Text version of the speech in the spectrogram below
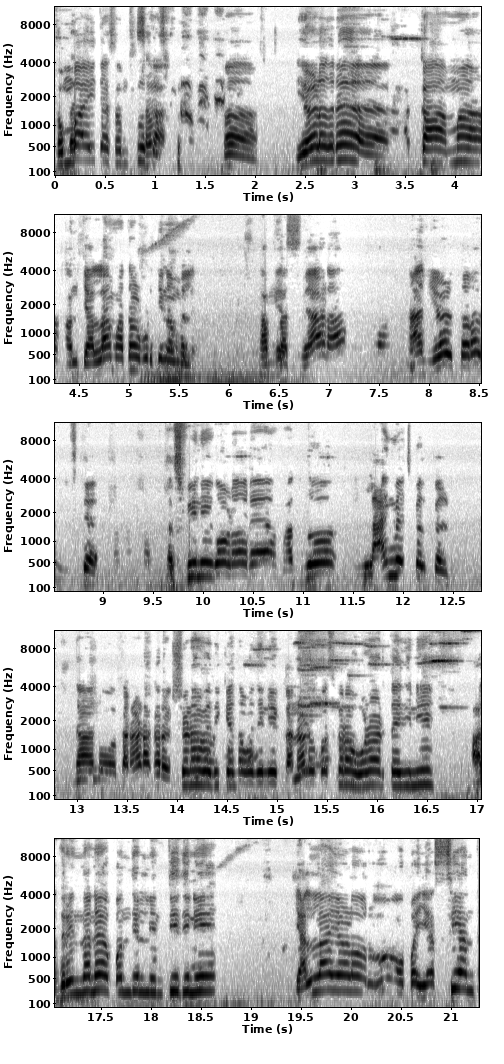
ತುಂಬಾ ಐತೆ ಸಂಸ್ಕೃತ. ಹಾ ಹೇಳಿದ್ರೆ ಅಕ್ಕ ಅಮ್ಮ ಅಂತೆಲ್ಲಾ ಮಾತಾಡ್ಬಿಡ್ತೀನಿ ನಮ್ಮಲ್ಲಿ. ನಮ್ಗೆ ಬೇಡ. ನಾನ್ ಹೇಳ್ತಾರ ಇಷ್ಟೇ. ಅಶ್ವಿನಿ ಗೌಡ ಅವ್ರೆ ಮೊದ್ಲು ಲ್ಯಾಂಗ್ವೇಜ್ ಕಲ್ತ್ಕೊಳ್ರಿ. ನಾನು ಕರ್ನಾಟಕ ರಕ್ಷಣಾ ವೇದಿಕೆ ಅಂತ ಓದಿನಿ ಕನ್ನಡಕ್ಕೋಸ್ಕರ ಓಡಾಡ್ತಾ ಇದೀನಿ. ಅದರಿಂದನೇ ಬಂದಿಲ್ಲಿ ನಿಂತಿದ್ದೀನಿ. ಎಲ್ಲ ಹೇಳೋರು ಒಬ್ಬ ಎಸ್ ಸಿ ಅಂತ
